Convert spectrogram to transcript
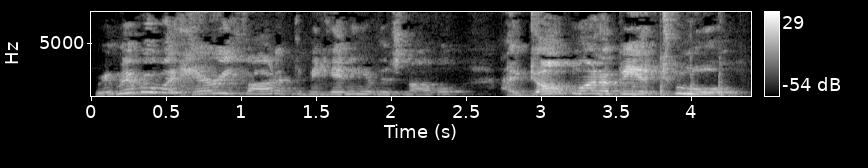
Remember what Harry thought at the beginning of this novel? I don't want to be a tool.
